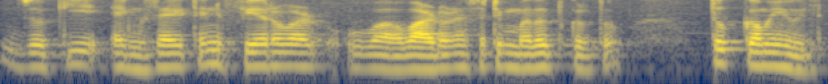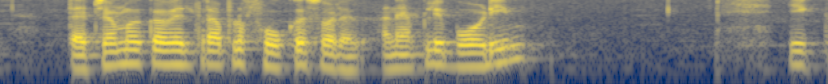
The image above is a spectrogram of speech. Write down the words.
जो की एन्झायटी आणि फिअर वाढ वा वाढवण्यासाठी मदत करतो तो कमी होईल. त्याच्यामुळे काय होईल तर आपला फोकस वाढेल आणि आपली बॉडी एक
